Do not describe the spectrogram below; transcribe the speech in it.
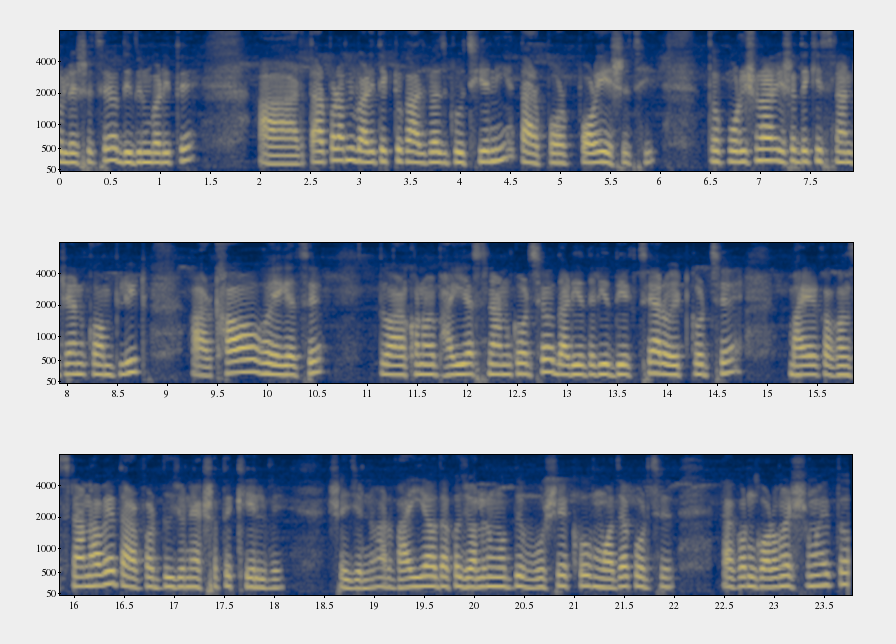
চলে এসেছে দিদির বাড়িতে। আর তারপর আমি বাড়িতে একটু কাজ বাজ গুছিয়ে নিয়ে তারপর পরে এসেছি। তো পরিশোনার এসে দেখি স্নান টান কমপ্লিট আর খাওয়াও হয়ে গেছে। তো এখন ওই ভাইয়া স্নান করছে দাঁড়িয়ে দাঁড়িয়ে দেখছে আর ওয়েট করছে। ভাইয়ের কখন স্নান হবে, তারপর দুজনে একসাথে খেলবে। সেই জন্য। আর ভাইয়াও দেখো জলের মধ্যে বসে খুব মজা করছে। এখন গরমের সময় তো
